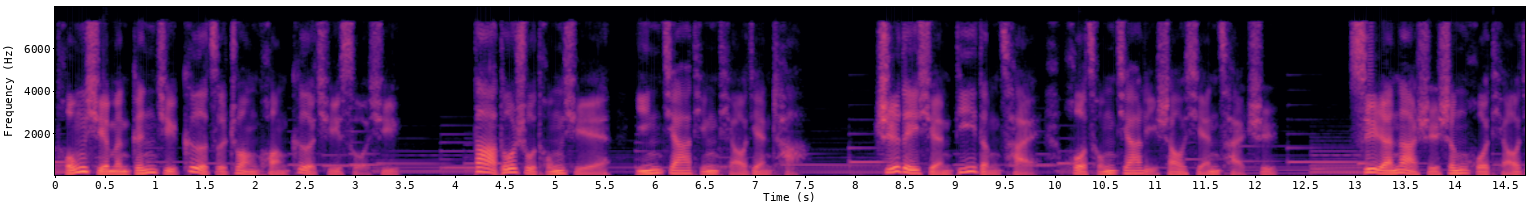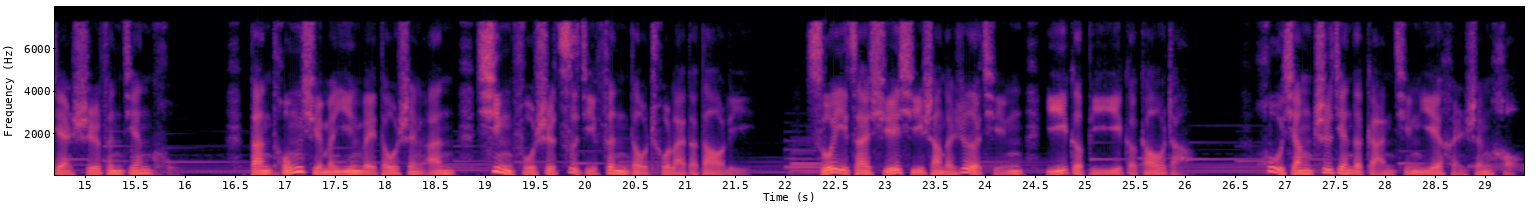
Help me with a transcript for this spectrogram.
同学们根据各自状况各取所需。大多数同学因家庭条件差，只得选低等菜或从家里烧咸菜吃。虽然那时生活条件十分艰苦，但同学们因为都深谙幸福是自己奋斗出来的道理，所以在学习上的热情一个比一个高涨，互相之间的感情也很深厚，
